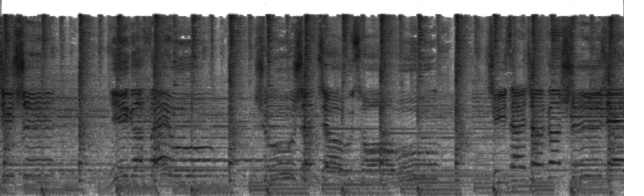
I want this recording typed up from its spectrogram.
己是一个废物，出生就错误，挤在这个世界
